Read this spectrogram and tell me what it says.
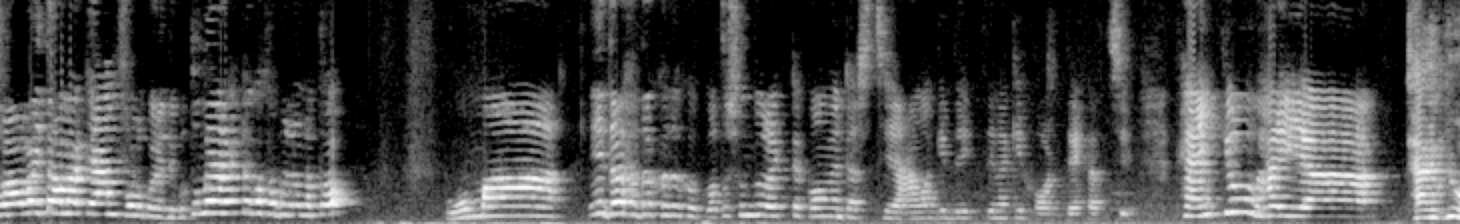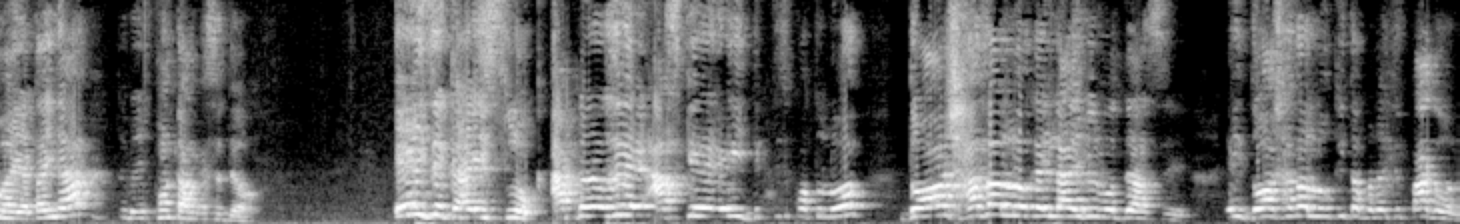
সবাই তো আমাকে আনফলো করে দিব। তুমি আর একটা কথা বলো না তো। ও মা এই দেখো দেখো দেখো কত সুন্দর একটা কমেন্ট আসছে। আমাকে দেখতে নাকি হট দেখাচ্ছে। থ্যাংক ইউ ভাইয়া। থ্যাংক ইউ ভাইয়া তাই না? তুমি ফোনটা আমার কাছে দাও। এই যে গাইস লোক আপনারা যে আজকে এই দেখতেছি কত লোক? দশ হাজার লোক এই লাইভের মধ্যে আছে। এই দশ হাজার লোকই তো আপনারা পাগল।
